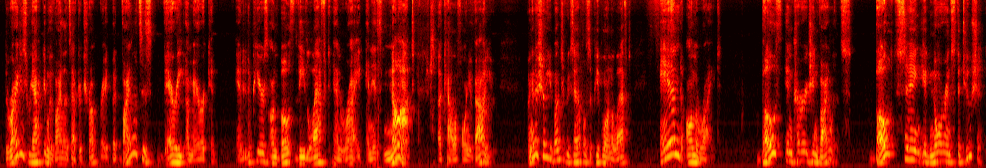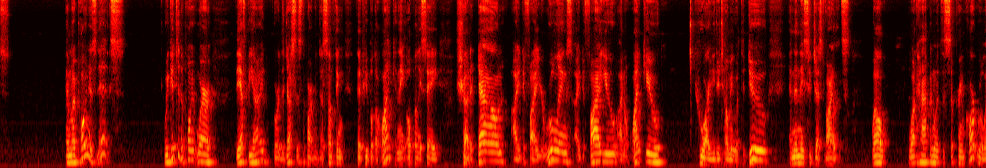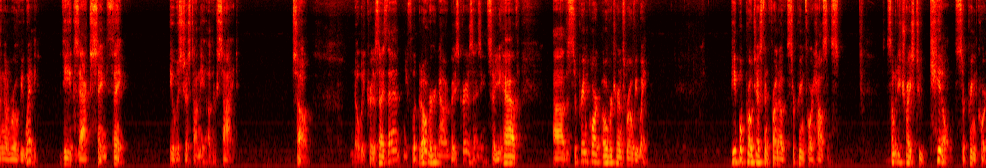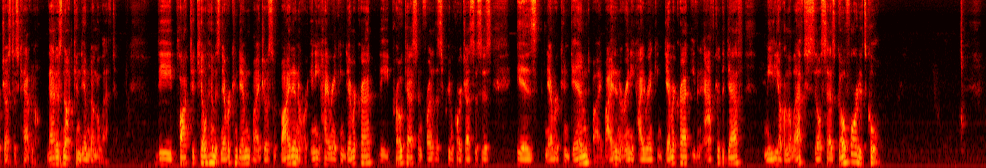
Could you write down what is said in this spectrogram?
the right is reacting with violence after Trump raid, but violence is very American. And it appears on both the left and right and is not a California value. I'm going to show you a bunch of examples of people on the left and on the right, both encouraging violence, both saying ignore institutions. And my point is this we get to the point where the FBI or the Justice Department does something that people don't like, and they openly say, shut it down. I defy your rulings. I defy you. I don't like you. Who are you to tell me what to do? And then they suggest violence. Well, what happened with the Supreme Court ruling on Roe v. Wade? The exact same thing. It was just on the other side. So nobody criticized that. You flip it over, now everybody's criticizing it. So you have uh, the Supreme Court overturns Roe v. Wade people protest in front of Supreme Court houses. Somebody tries to kill Supreme Court Justice Kavanaugh. That is not condemned on the left. The plot to kill him is never condemned by Joseph Biden or any high ranking Democrat. The protests in front of the Supreme Court justices is never condemned by Biden or any high ranking Democrat, even after the death. Media on the left still says, go for it, it's cool.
